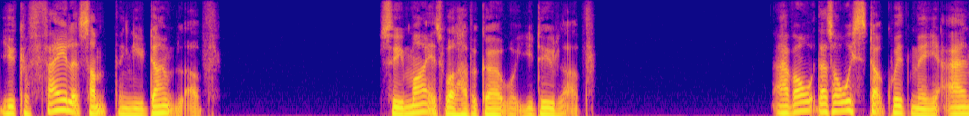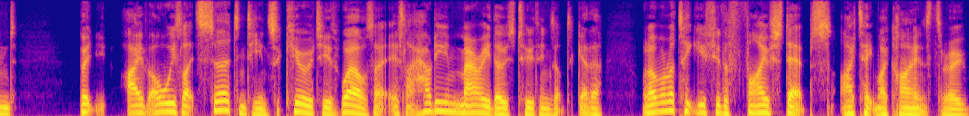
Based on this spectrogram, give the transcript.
you can fail at something you don't love. So you might as well have a go at what you do love. I've al- that's always stuck with me, and but I've always liked certainty and security as well. So it's like, how do you marry those two things up together? Well, I want to take you through the five steps I take my clients through.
